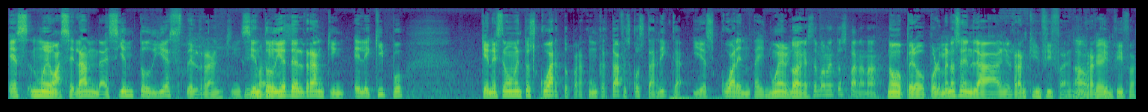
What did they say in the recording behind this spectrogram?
es Nueva Zelanda, es 110 del ranking. 110 Imagínese. del ranking. El equipo que en este momento es cuarto para CONCACAF es Costa Rica y es 49. No, en este momento es Panamá. No, pero por lo menos en la en el ranking FIFA, en Ah, el ranking FIFA.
